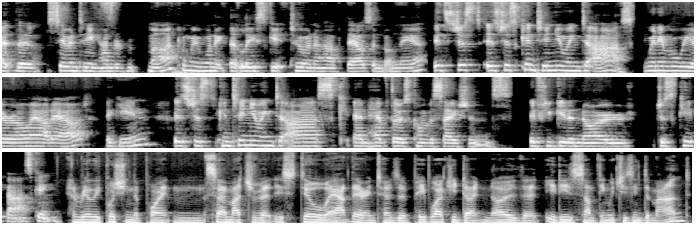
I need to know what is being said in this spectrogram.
at the 1700 mark, and we want to at least get two and a half thousand on there. It's just it's just continuing to ask whenever we are allowed out again. It's just continuing to ask and have those conversations if you get a no, just keep asking. And really pushing the point, and so much of it is still out there in terms of people actually don't know that it is something which is in demand.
